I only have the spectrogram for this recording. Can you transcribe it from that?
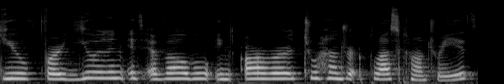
you for using it available in over 200 plus countries.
